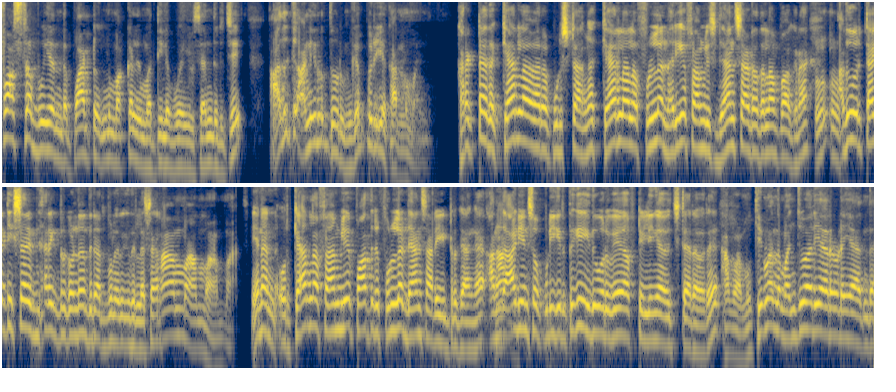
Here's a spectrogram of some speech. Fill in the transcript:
ஃபாஸ்ட்டாக போய் அந்த பாட்டு வந்து மக்கள் மத்தியில் போய் சேர்ந்துருச்சு. அதுக்கு அனிருத் ஒரு மிகப்பெரிய காரணமாக இருந்தது கரெக்டா இதை கேரளா வேற புடிச்சிட்டாங்க. கேரளால ஃபுல்லா நிறைய ஃபேமிலிஸ் டான்ஸ் ஆடுறதெல்லாம் பாக்குறேன். அது ஒரு டாட்டிக்ஸா டேரக்டர் கொண்டு வந்துட்டு போல இருக்குது இல்ல சார் ஆமாம் ஆமாம் ஆமாம் ஏன்னா ஒரு கேரளா ஃபேமிலியே பார்த்துட்டு ஃபுல்லா டான்ஸ் ஆடிக்கிட்டு இருக்காங்க. அந்த. ஆடியன்ஸை பிடிக்கிறதுக்கு இது ஒரு வே ஆஃப் டெல்லிங்கா வச்சுட்டாரு அவரு. ஆமாம் முக்கியமாக அந்த மஞ்சு வாரியாருடைய அந்த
